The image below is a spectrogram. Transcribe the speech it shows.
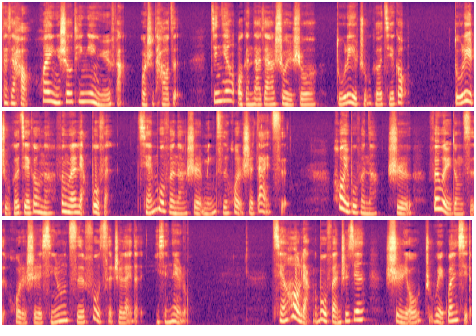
大家好，欢迎收听英语法，我是桃子。今天我跟大家说一说独立主格结构。独立主格结构呢，分为两部分，前部分呢是名词或者是代词，后一部分呢是非谓语动词或者是形容词、副词之类的一些内容。前后两个部分之间是有主谓关系的。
